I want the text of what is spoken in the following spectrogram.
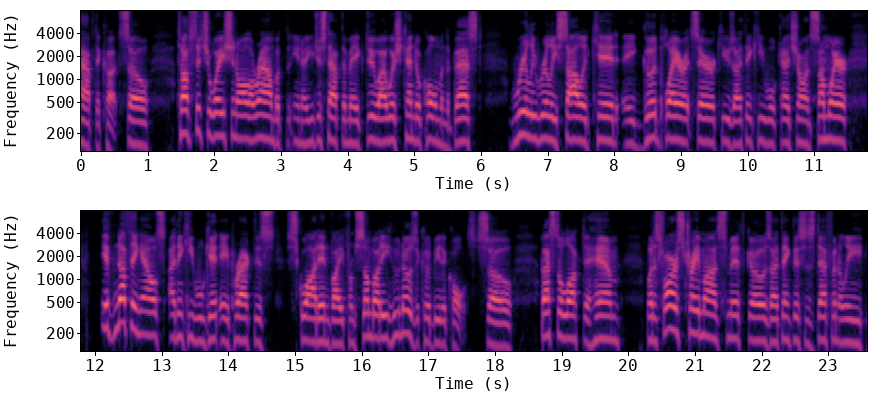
have to cut. So tough situation all around, but you know, you just have to make do. I wish Kendall Coleman the best. Really, really solid kid, a good player at Syracuse. I think he will catch on somewhere. If nothing else, I think he will get a practice squad invite from somebody who knows it could be the Colts. So, best of luck to him. But as far as Tremon Smith goes, I think this is definitely,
